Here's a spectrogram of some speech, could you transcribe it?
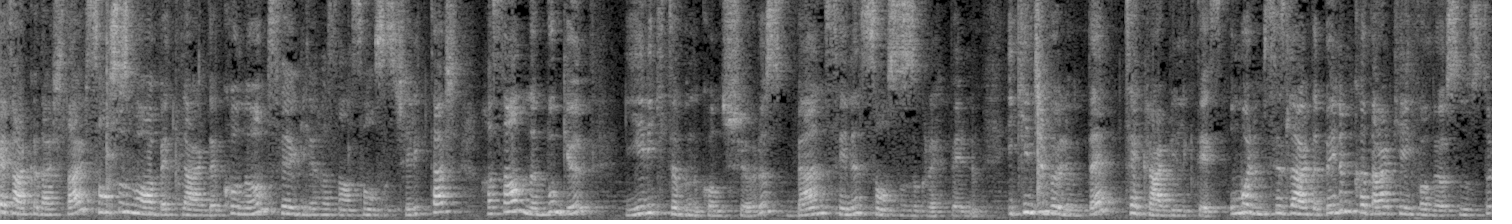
Evet arkadaşlar, Sonsuz Muhabbetler'de konuğum sevgili Hasan Sonsuz Çeliktaş. Hasan'la bugün yeni kitabını konuşuyoruz. Ben Senin Sonsuzluk Rehberinim. İkinci bölümde tekrar birlikteyiz. Umarım sizler de benim kadar keyif alıyorsunuzdur.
